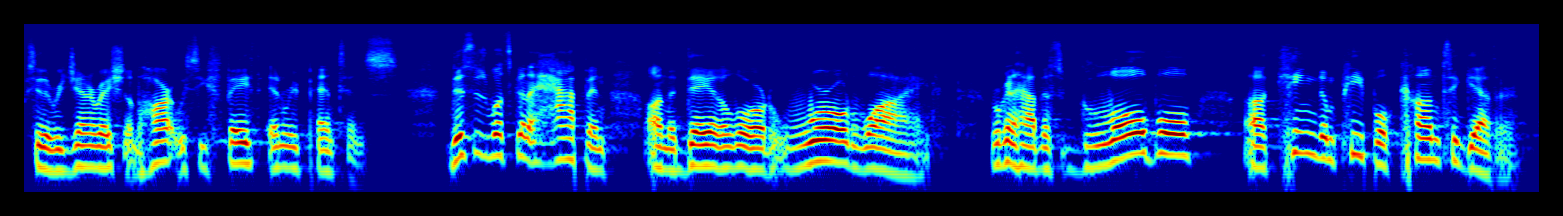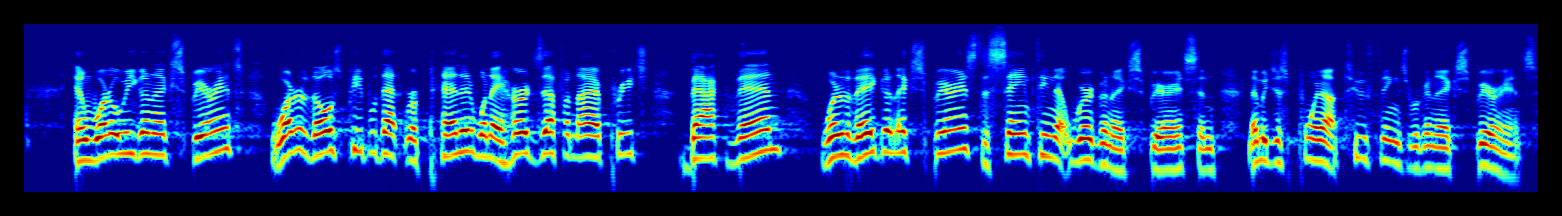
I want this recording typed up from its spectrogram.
We see the regeneration of the heart. We see faith and repentance. This is what's going to happen on the day of the Lord worldwide. We're going to have this global uh, kingdom people come together. And what are we going to experience? What are those people that repented when they heard Zephaniah preach back then? What are they going to experience? The same thing that we're going to experience. And let me just point out two things we're going to experience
